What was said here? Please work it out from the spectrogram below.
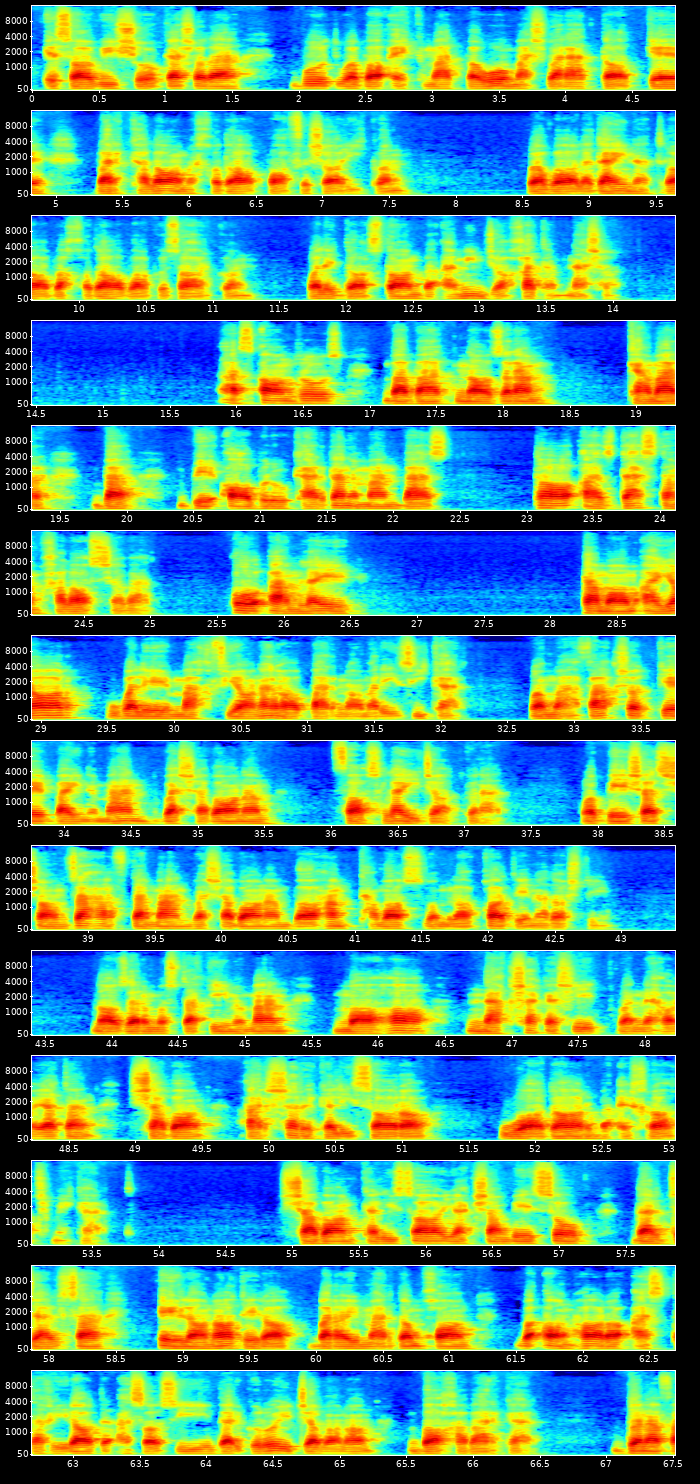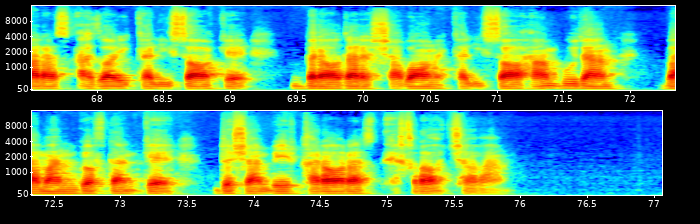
حسابی شوکه شده بود و با حکمت به او مشورت داد که بر کلام خدا پافشاری کن و والدینت را به خدا واگذار کن ولی داستان به امین جا ختم نشد. از آن روز به بعد ناظرم کمر به به آبرو کردن من بست تا از دستم خلاص شود. او عمله تمام ایار ولی مخفیانه را برنامه ریزی کرد و موفق شد که بین من و شبانم فاصله ایجاد کند و بیش از شانزه هفته من و شبانم با هم تماس و ملاقاتی نداشتیم ناظر مستقیم من ماها نقشه کشید و نهایتا شبان ارشد کلیسا را وادار به اخراج می کرد. شبان کلیسا یک شنبه صبح در جلسه اعلاناتی را برای مردم خواند و آنها را از تغییرات اساسی در گروه جوانان باخبر کرد. دو نفر از اعضای کلیسا که برادر شبان کلیسا هم بودند به من گفتند که دوشنبه قرار است اخراج شوم.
